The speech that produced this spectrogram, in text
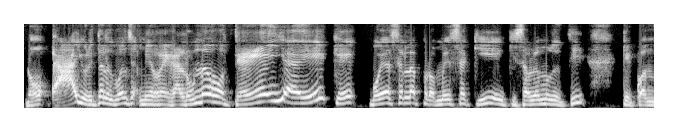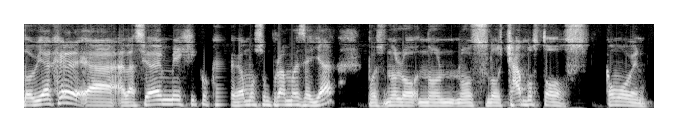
No, ay, ahorita les voy a decir, me regaló una botella, ¿eh? Que voy a hacer la promesa aquí, en quizá hablemos de ti, que cuando viaje a, la Ciudad de México, que hagamos un programa desde allá, pues no lo, no, nos lo echamos todos. ¿Cómo ven?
